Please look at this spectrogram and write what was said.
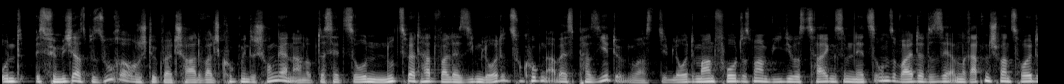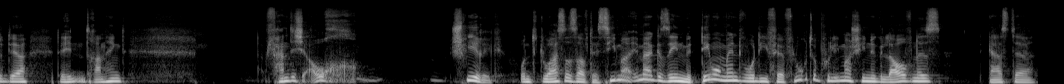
und ist für mich als Besucher auch ein Stück weit schade, weil ich gucke mir das schon gern an, ob das jetzt so einen Nutzwert hat, weil da sieben Leute zugucken, aber es passiert irgendwas. Die Leute machen Fotos, machen Videos, zeigen es im Netz und so weiter. Das ist ja ein Rattenschwanz heute, der, der hinten dran hängt. Fand ich auch schwierig. Und du hast es auf der CIMA immer gesehen, mit dem Moment, wo die verfluchte Polymaschine gelaufen ist, erster,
